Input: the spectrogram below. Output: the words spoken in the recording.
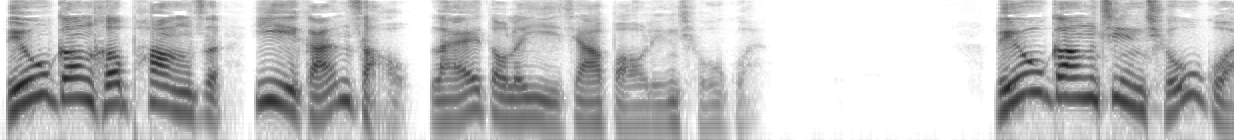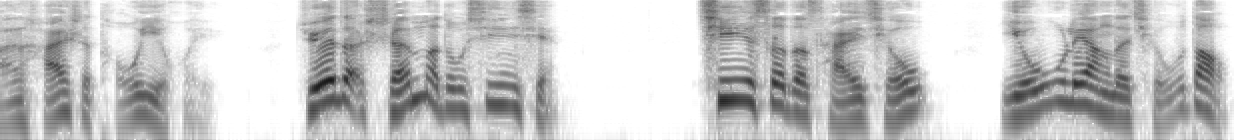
刘刚和胖子一赶早来到了一家保龄球馆。刘刚进球馆还是头一回，觉得什么都新鲜：七色的彩球，油亮的球道。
